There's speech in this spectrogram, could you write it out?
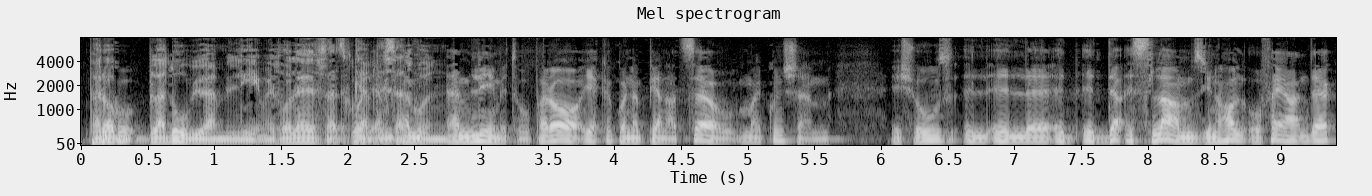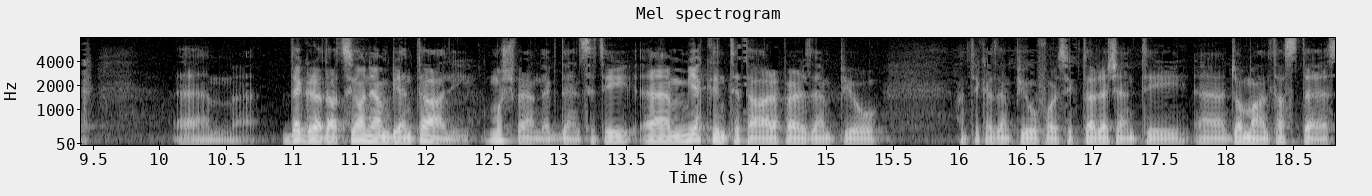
Pero bla dubju hemm limitu, le kemm tista' tkun. Hemm limitu, però jekk ikun ippjanat sew ma jkunx hemm issues, is-slums jinħolqu fejn għandek Degradazzjoni ambjentali, mhux fejn għandek density. Jekk inti tara pereżempju, għantik eżempju forsi iktar reċenti eh, ġo Malta stess,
